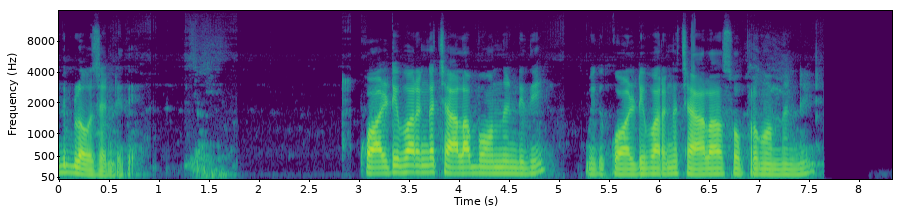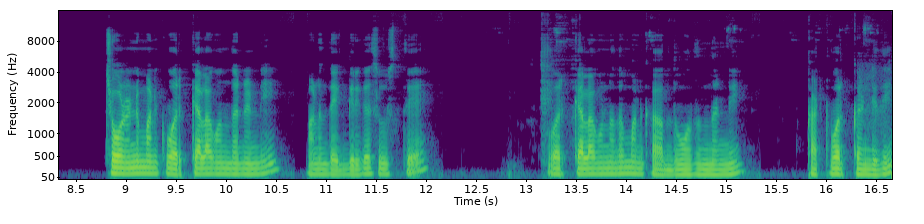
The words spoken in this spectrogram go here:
ఇది బ్లౌజ్ అండి ఇది. క్వాలిటీ పరంగా చాలా బాగుందండి ఇది. మీకు క్వాలిటీ పరంగా చాలా సూపర్గా ఉందండి. చూడండి మనకి వర్క్ ఎలా ఉందనండి. మనం దగ్గరగా చూస్తే వర్క్ ఎలా ఉన్నదో మనకు అర్థమవుతుందండి. కట్ వర్క్ అండి ఇది.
